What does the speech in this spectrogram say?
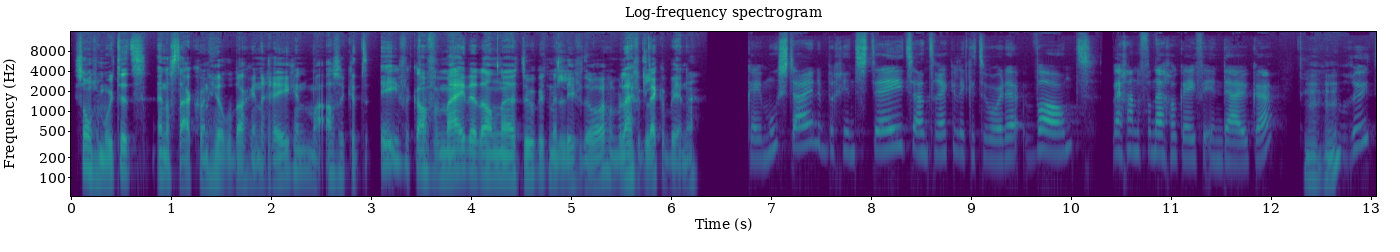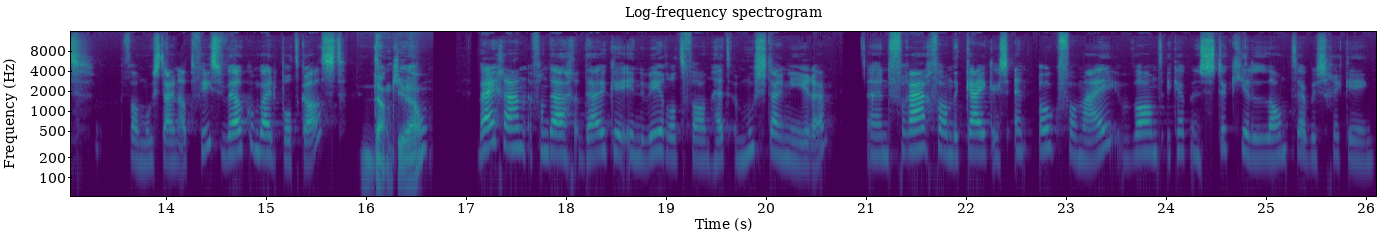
soms moet het. En dan sta ik gewoon heel de dag in de regen. Maar als ik het even kan vermijden, dan eh, doe ik het met liefde hoor. Dan blijf ik lekker binnen. Oké, moestuin, het begint steeds aantrekkelijker te worden, want wij gaan er vandaag ook even in duiken. Mhm. Ruud van Moestuin Advies, welkom bij de podcast. Dankjewel. Wij gaan vandaag duiken in de wereld van het moestuinieren. Een vraag van de kijkers en ook van mij, want ik heb een stukje land ter beschikking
